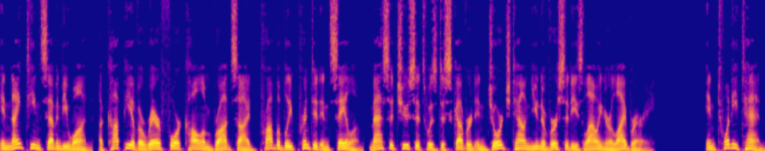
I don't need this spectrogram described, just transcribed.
In 1971, a copy of a rare four-column broadside probably printed in Salem, Massachusetts was discovered in Georgetown University's Lauinger Library. In 2010,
